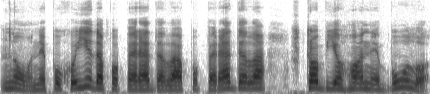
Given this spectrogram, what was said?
ну, не пухоїда попередила, а попередила, щоб його не було.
